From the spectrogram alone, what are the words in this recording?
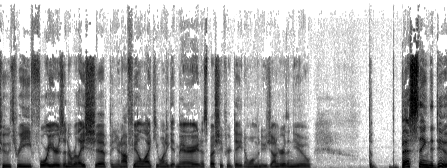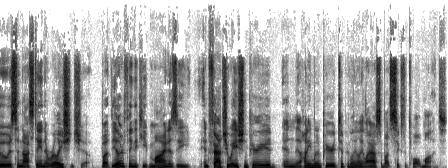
two, three, four years in a relationship and you're not feeling like you want to get married, and especially if you're dating a woman who's younger than you, the, the best thing to do is to not stay in the relationship. But the other thing to keep in mind is the infatuation period and the honeymoon period typically only lasts about six to 12 months.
